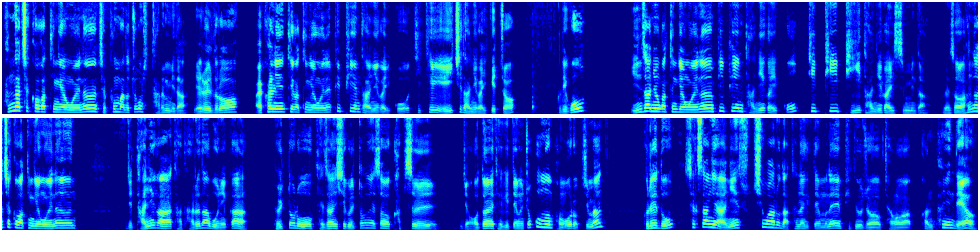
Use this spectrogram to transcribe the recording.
한나체커 같은 경우에는 제품마다 조금씩 다릅니다. 예를 들어 알칼리니티 같은 경우에는 ppm 단위가 있고 dkh 단위가 있겠죠. 그리고 인산염 같은 경우에는 ppm 단위가 있고 ppb 단위가 있습니다. 그래서 한나체커 같은 경우에는 이제 단위가 다 다르다 보니까 별도로 계산식을 통해서 값을 이제 얻어야 되기 때문에 조금은 번거롭지만 그래도 색상이 아닌 수치화로 나타나기 때문에 비교적 정확한 편인데요.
